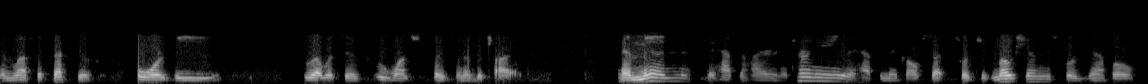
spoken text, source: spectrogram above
and less effective for the relative who wants placement of the child. And then they have to hire an attorney, they have to make all sorts of motions. For example,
